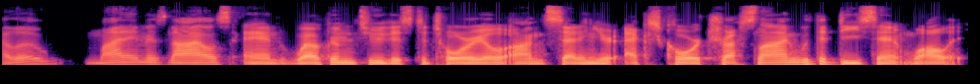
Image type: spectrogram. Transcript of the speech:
Hello, my name is Niles, and welcome to this tutorial on setting your Xcore trust line with the D'Cent wallet.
